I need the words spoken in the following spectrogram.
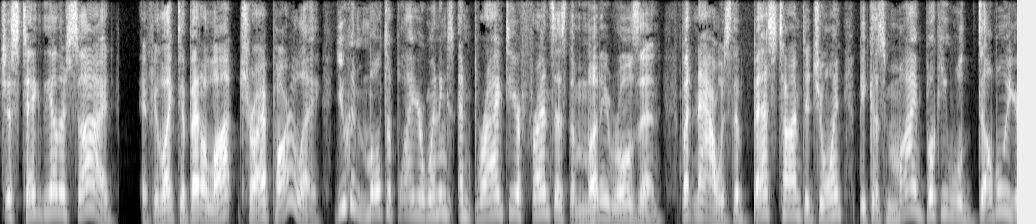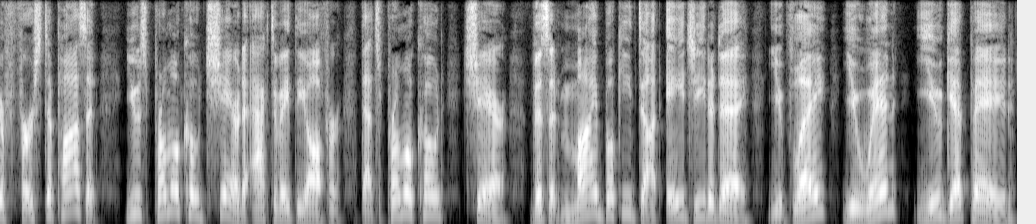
just take the other side. If you like to bet a lot, try a parlay. You can multiply your winnings and brag to your friends as the money rolls in. But now is the best time to join because MyBookie will double your first deposit. Use promo code CHAIR to activate the offer. That's promo code CHAIR. Visit mybookie.ag today. You play, you win, you get paid.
